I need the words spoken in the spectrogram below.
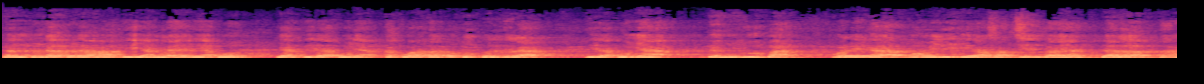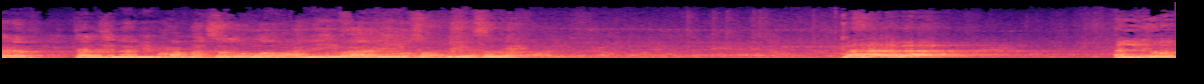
Dan benda-benda mati yang lainnya pun yang tidak punya kekuatan untuk bergerak, tidak punya kehidupan, mereka memiliki rasa cinta yang dalam terhadap Nabi Muhammad sallallahu alaihi wa alihi wa sahbihi wasallam. فهذا الحب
